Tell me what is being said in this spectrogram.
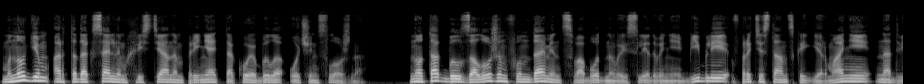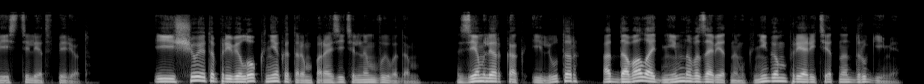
Многим ортодоксальным христианам принять такое было очень сложно. Но так был заложен фундамент свободного исследования Библии в протестантской Германии на 200 лет вперед. И еще это привело к некоторым поразительным выводам. Землер, как и Лютер, отдавал одним новозаветным книгам приоритет над другими.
